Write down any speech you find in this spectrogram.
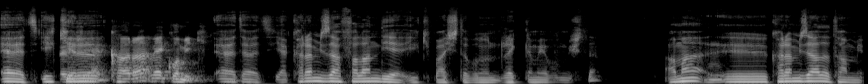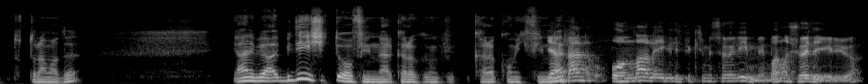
Evet, ilk bir şey yarı yani kara ve komik. Evet evet. Ya kara mizah falan diye ilk başta bunun reklamı yapılmıştı. Ama e, kara mizahı da tam tutturamadı. Yani bir, bir değişikti o filmler, kara komik, kara komik filmler. Ya ben onlarla ilgili fikrimi söyleyeyim mi? Bana şöyle geliyor.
